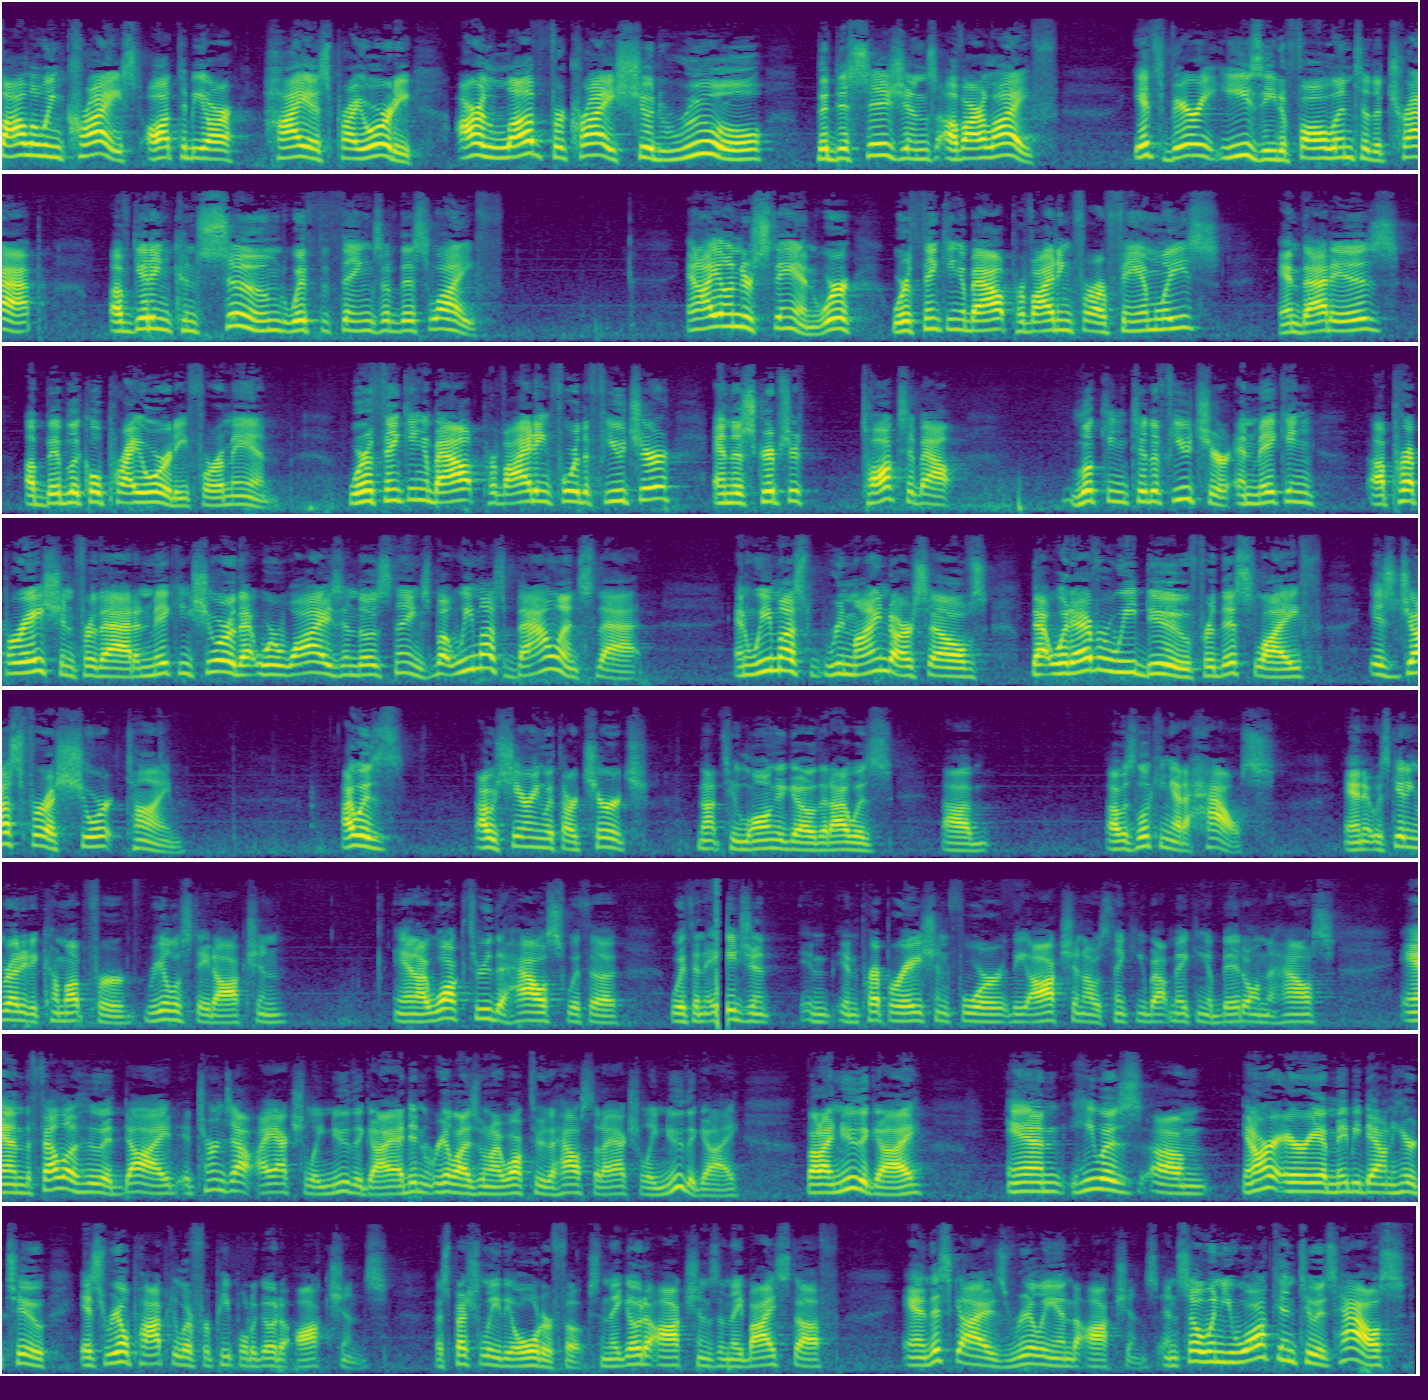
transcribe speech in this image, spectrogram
Following Christ ought to be our highest priority. Our love for Christ should rule the decisions of our life. It's very easy to fall into the trap of getting consumed with the things of this life. And I understand. We're, we're thinking about providing for our families, and that is a biblical priority for a man. We're thinking about providing for the future, and the scripture talks about looking to the future and making a preparation for that and making sure that we're wise in those things. But we must balance that. And we must remind ourselves that whatever we do for this life is just for a short time. I was, I was sharing with our church not too long ago that I was, um, I was looking at a house and it was getting ready to come up for real estate auction. And I walked through the house with, a, with an agent in, in preparation for the auction. I was thinking about making a bid on the house. And the fellow who had died, it turns out I actually knew the guy. I didn't realize when I walked through the house that I actually knew the guy, but I knew the guy. And he was, um, in our area, maybe down here too, it's real popular for people to go to auctions, especially the older folks. And they go to auctions and they buy stuff. And this guy is really into auctions. And so when you walked into his house,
